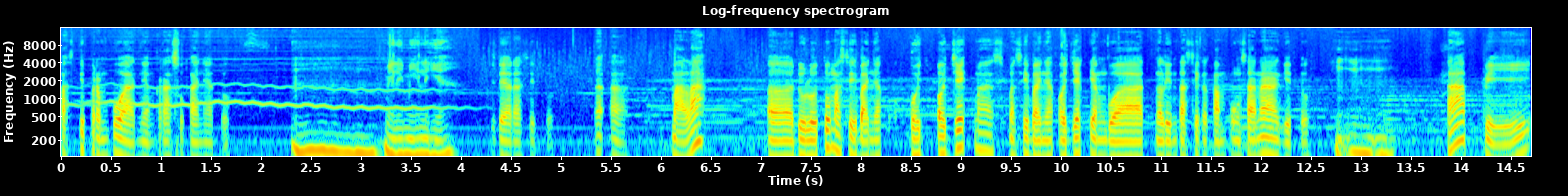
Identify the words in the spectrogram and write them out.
pasti perempuan yang kerasukannya tuh hmm, milih-milih ya di daerah situ. Heeh. Malah eh, dulu tuh masih banyak ojek, mas, masih banyak ojek yang buat ngelintasi ke kampung sana gitu. Mm, mm, mm. Tapi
